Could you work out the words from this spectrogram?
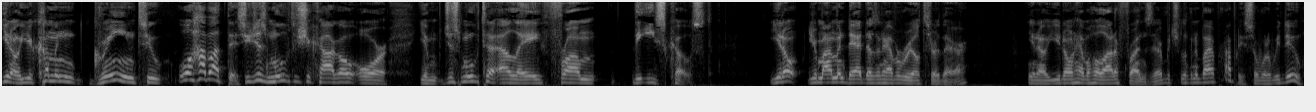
You know, you're coming green to. Well, how about this? You just moved to Chicago, or you just moved to L.A. from the East Coast. You don't. Your mom and dad doesn't have a realtor there. You know, you don't have a whole lot of friends there, but you're looking to buy a property. So what do we do?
